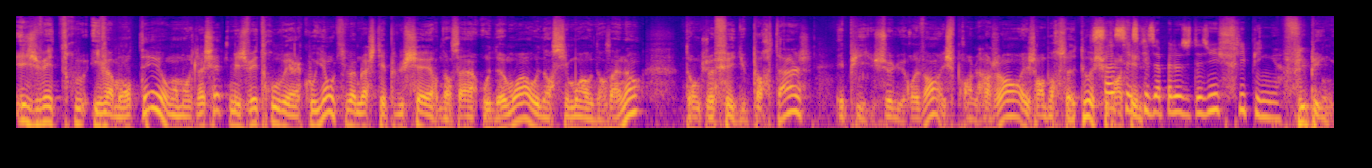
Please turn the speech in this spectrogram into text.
et je vais il va monter au moment où je l'achète, mais je vais trouver un couillon qui va me l'acheter plus cher dans un ou deux mois ou dans six mois ou dans un an. Donc je fais du portage et puis je lui revends et je prends l'argent et je rembourse tout et Ça, c'est ce qu'ils appellent aux États-Unis flipping. Flipping,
